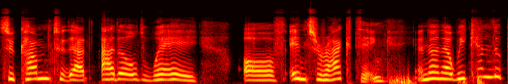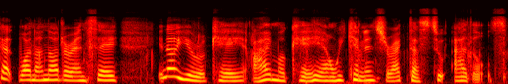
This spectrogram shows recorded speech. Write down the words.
to come to that adult way of interacting. And then we can look at one another and say, you know, you're okay, I'm okay, and we can interact as two adults.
